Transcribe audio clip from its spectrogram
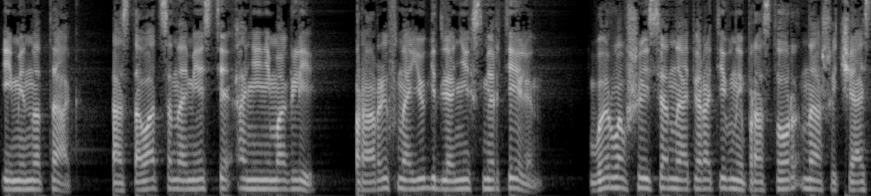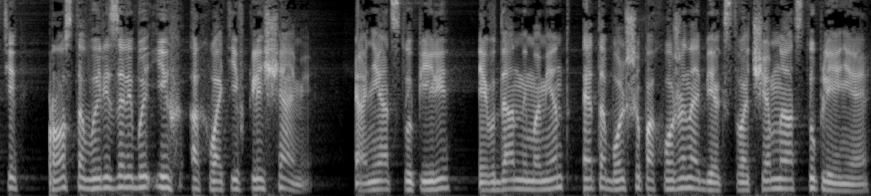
именно так. Оставаться на месте они не могли. Прорыв на юге для них смертелен. Вырвавшиеся на оперативный простор наши части просто вырезали бы их, охватив клещами. Они отступили, и в данный момент это больше похоже на бегство, чем на отступление.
